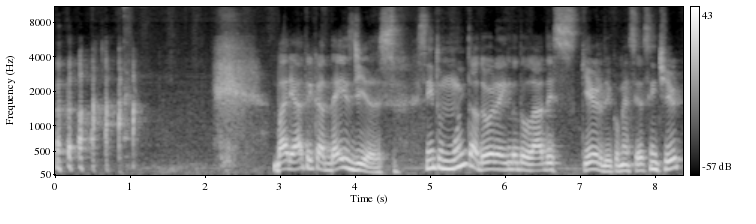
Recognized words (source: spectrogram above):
Bariátrica 10 dias. Sinto muita dor ainda do lado esquerdo e comecei a sentir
